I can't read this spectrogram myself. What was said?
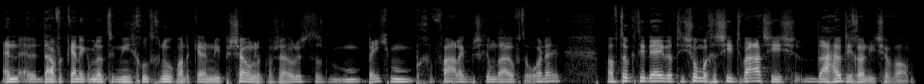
En eh, daarvoor ken ik hem natuurlijk niet goed genoeg, want ik ken hem niet persoonlijk of zo. Dus dat is een beetje gevaarlijk misschien om daarover te oordelen. Maar heeft ook het idee dat hij sommige situaties... Daar houdt hij gewoon niet zo van.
